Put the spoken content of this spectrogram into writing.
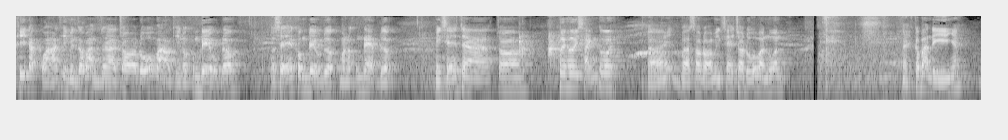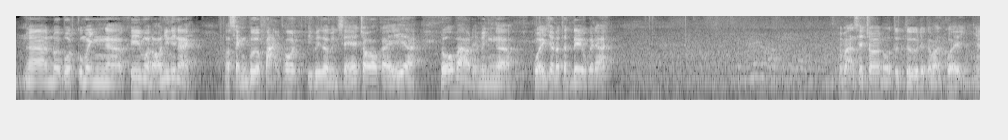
Khi đặc quá thì mình các bạn à, cho đỗ vào thì nó không đều đâu. Nó sẽ không đều được mà nó không đẹp được. Mình sẽ à, cho hơi hơi sánh thôi. Đấy và sau đó mình sẽ cho đỗ vào luôn. Này, các bạn để ý nhé. À, nồi bột của mình à, khi mà nó như thế này nó sánh vừa phải thôi. Thì bây giờ mình sẽ cho cái à, đỗ vào để mình à, quấy cho nó thật đều cái đã. Các bạn sẽ cho đỗ từ từ để các bạn quấy nhé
